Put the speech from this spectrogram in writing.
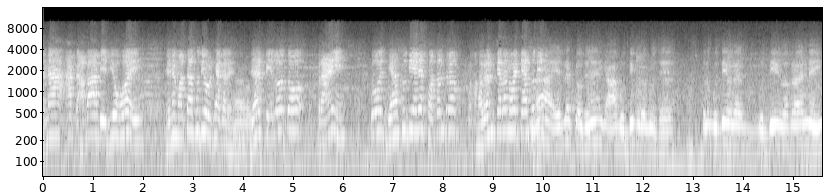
એના આ બાબા બેબીઓ હોય એને મરતા સુધી ઓળખ્યા કરે. જ્યારે પેલો તો પ્રાણી તો જ્યાં સુધી એને સ્વતંત્ર હરણ ચલન હોય ત્યાં સુધી? એટલે જ કહું છું ને કે આ બુદ્ધિપૂર્વકનું છે. પેલું બુદ્ધિ વગર બુદ્ધિ વપરાય નહીં.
